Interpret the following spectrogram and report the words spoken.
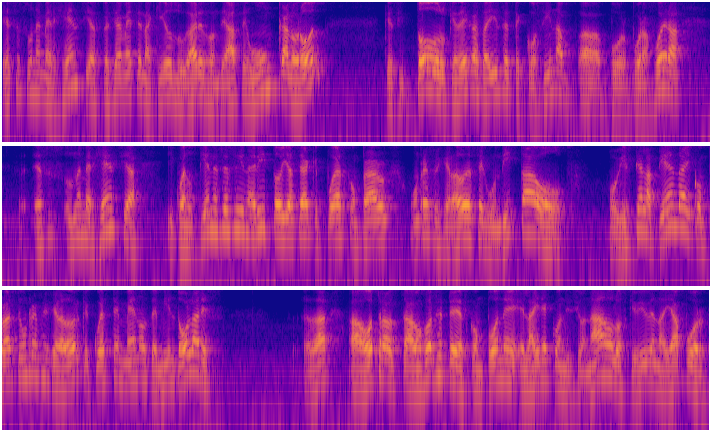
Esa es una emergencia, especialmente en aquellos lugares donde hace un calorón, que si todo lo que dejas ahí se te cocina ah, por, por afuera, eso es una emergencia. Y cuando tienes ese dinerito, ya sea que puedas comprar un refrigerador de segundita o, o irte a la tienda y comprarte un refrigerador que cueste menos de mil dólares. ¿verdad? A otra, a lo mejor se te descompone el aire acondicionado, los que viven allá por,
